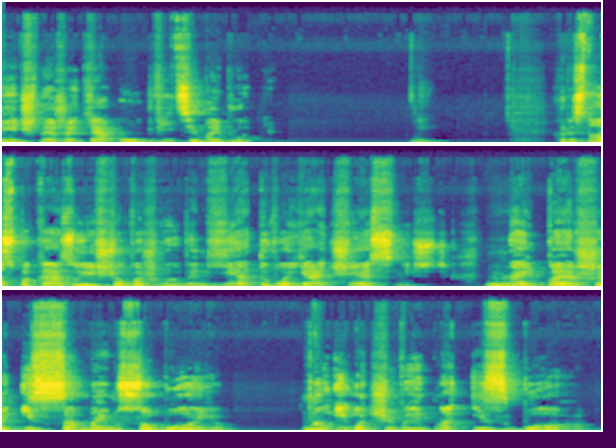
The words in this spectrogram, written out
вічне життя у віці майбутньому. Ні. Христос показує, що важливим є твоя чесність. Найперше із самим собою, ну і, очевидно, із Богом.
